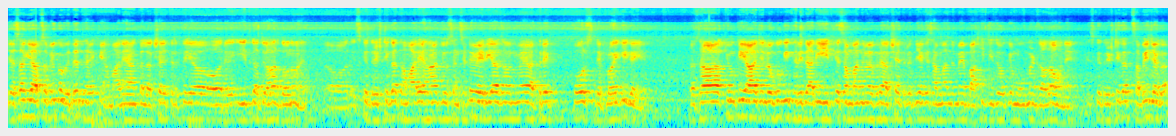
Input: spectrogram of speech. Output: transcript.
जैसा कि आप सभी को विदित है कि हमारे यहाँ कल अक्षय तृतीय और ईद का त्यौहार दोनों है और इसके दृष्टिगत हमारे यहाँ जो सेंसिटिव एरियाज़ हैं, उनमें अतिरिक्त फोर्स डिप्लॉय की गई है। तथा क्योंकि आज लोगों की खरीदारी ईद के संबंध में, फिर अक्षय तृतीया के संबंध में बाकी चीज़ों के मूवमेंट ज़्यादा होने, इसके दृष्टिगत सभी जगह,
